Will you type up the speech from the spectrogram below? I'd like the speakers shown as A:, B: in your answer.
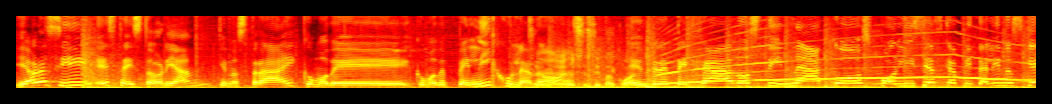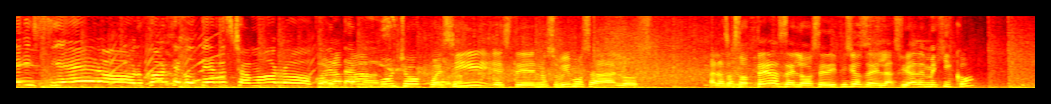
A: Y ahora sí, esta historia que nos trae como de, como de película, ¿no?
B: Sí, sí, sí, tal cual.
A: Entre tejados, tinacos, policías capitalinos. ¿Qué hicieron? Jorge Gutiérrez Chamorro,
C: Hola, Pam,
A: cuéntanos.
C: Poncho. Pues sí, este, nos subimos a, los, a las azoteas de los edificios de la Ciudad de México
